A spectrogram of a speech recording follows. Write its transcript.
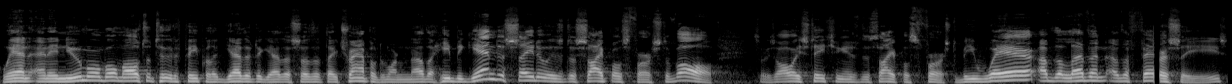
when an innumerable multitude of people had gathered together so that they trampled one another, he began to say to his disciples, first of all, so he's always teaching his disciples first Beware of the leaven of the Pharisees,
